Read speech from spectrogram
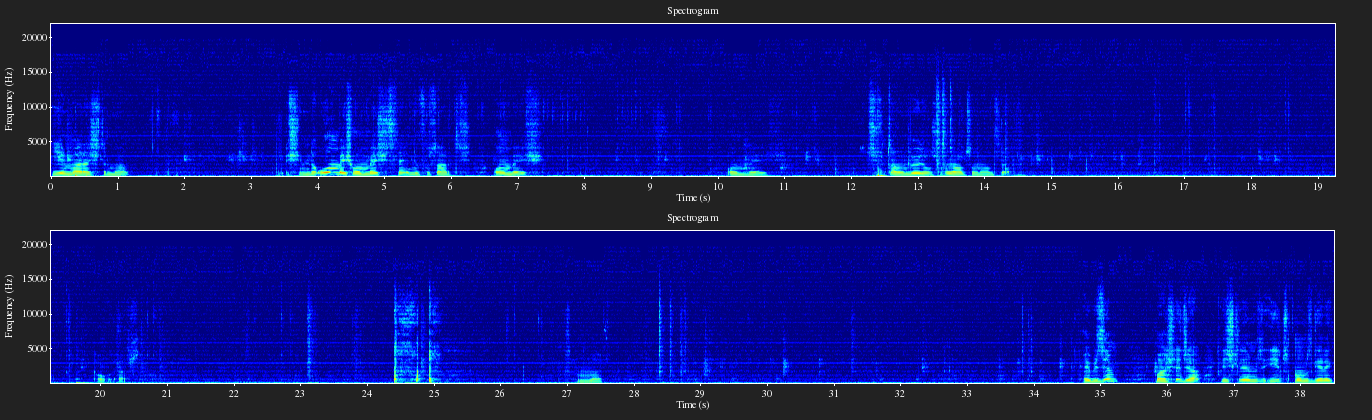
20 araştırma. Şimdi 15 15 ise nüfus artış. 15 15 Tamam böyle olsun. 16 16. O yapsın. Bunlar. E bizim başlıca ilişkilerimizi iyi tutmamız gerek.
